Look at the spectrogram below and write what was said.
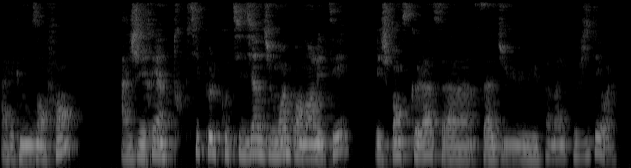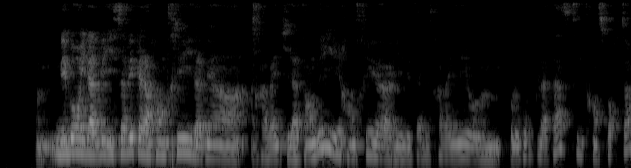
avec nos enfants, à gérer un tout petit peu le quotidien, du moins pendant l'été. Et je pense que là, ça, ça a dû pas mal cogiter, ouais. Mais bon, il, avait, il savait qu'à la rentrée, il avait un travail qui l'attendait. Il est rentré, euh, il est allé travailler euh, pour le groupe Latas, c'est le transporteur.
